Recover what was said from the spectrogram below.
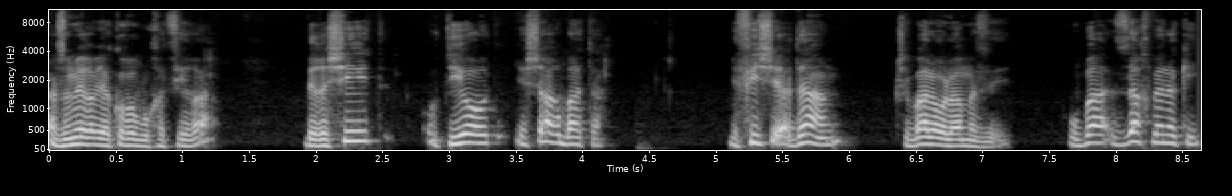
אז אומר רב יעקב אבוחצירא, בראשית אותיות ישר באת. לפי שאדם, כשבא לעולם הזה, הוא בא זך ונקי.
